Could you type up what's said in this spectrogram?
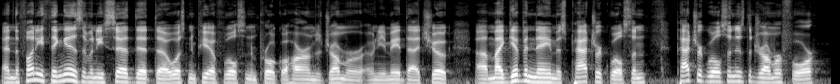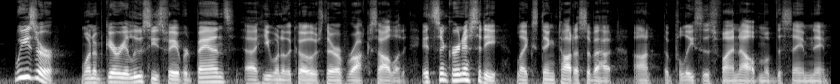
And the funny thing is, when he said that uh, wasn't P.F. Wilson and Procol Harum's drummer when he made that joke, uh, my given name is Patrick Wilson. Patrick Wilson is the drummer for Weezer one of Gary Lucy's favorite bands. Uh, he, one of the co-hosts there of Rock Solid. It's synchronicity, like Sting taught us about on the Police's fine album of the same name.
